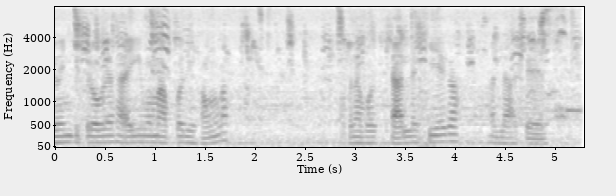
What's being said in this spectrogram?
जो इनकी प्रोग्रेस आएगी वो मैं आपको दिखाऊँगा। अपना बहुत ख्याल रखिएगा। अल्लाह हाफ़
